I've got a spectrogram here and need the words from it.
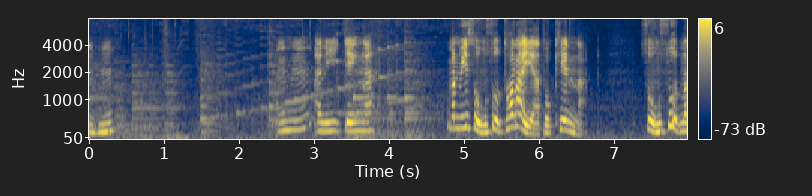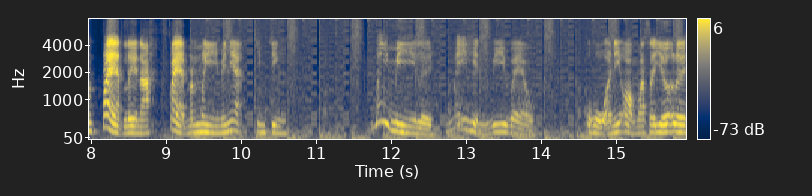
อือฮึ อือฮึอันนี้เจ๊งนะ มันมีสูงสุดเท่าไหร่อะโทเค็นอะ สูงสุดมันแปดเลยนะแปดมันมีไหมเนี่ย จริง ๆ ไม่มีเลย ไม่เห็นวี่แวว โอ้โห อันนี้ออกมาซะเยอะเลย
